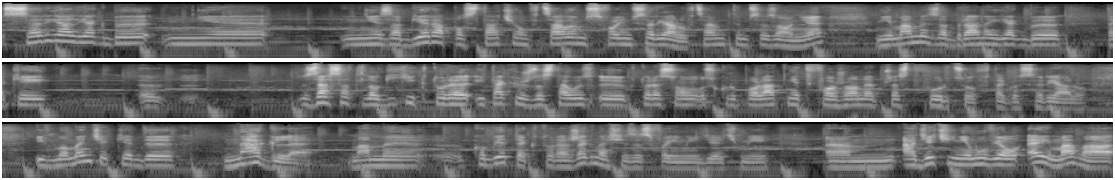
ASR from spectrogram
Serial jakby nie, nie zabiera postacią w całym swoim serialu, w całym tym sezonie. Nie mamy zabranej jakby takiej e, zasad logiki, które i tak już zostały, e, które są skrupulatnie tworzone przez twórców tego serialu. I w momencie, kiedy nagle mamy e, kobietę, która żegna się ze swoimi dziećmi, a dzieci nie mówią, ej mama,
